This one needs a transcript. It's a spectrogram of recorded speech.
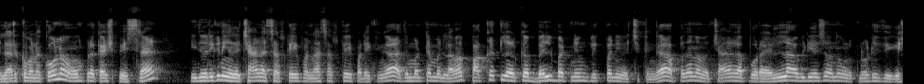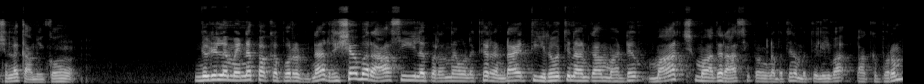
எல்லாருக்கும் வணக்கம். நான் ஓம் பிரகாஷ் பேசுகிறேன் இது வரைக்கும் நீங்கள் இந்த சேனலை சப்ஸ்கிரைப் பண்ணலாம் சப்ஸ்கிரைப் பண்ணிக்கோங்க. அது மட்டும் இல்லாமல் பக்கத்தில் இருக்க பெல் பட்டனையும் கிளிக் பண்ணி வச்சுக்கோங்க. அப்போ தான் நம்ம சேனலில் போகிற எல்லா வீடியோஸும் வந்து உங்களுக்கு நோட்டிஃபிகேஷனில் காமிக்கும். இந்த வீடியோவில் நம்ம என்ன பார்க்க போகிறோம் அப்படின்னா ரிஷப ராசியில் பிறந்தவங்களுக்கு ரெண்டாயிரத்தி இருபத்தி நான்காம் ஆண்டு மார்ச் மாத ராசி பலன்களை பற்றி நம்ம தெளிவாக பார்க்க போகிறோம்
